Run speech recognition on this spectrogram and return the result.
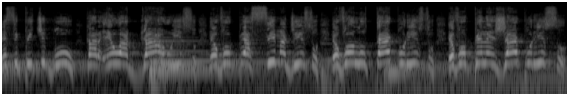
esse pitbull. Cara, eu agarro isso, eu vou para cima disso, eu vou lutar por isso, eu vou pelejar por isso.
